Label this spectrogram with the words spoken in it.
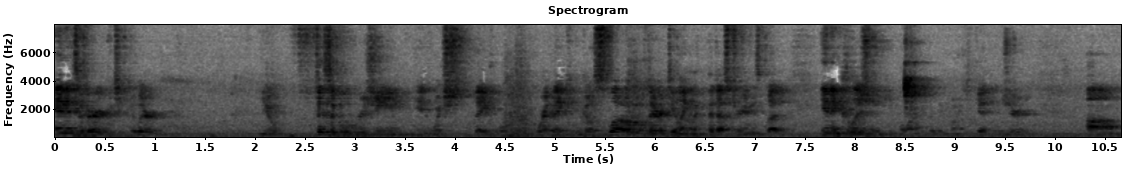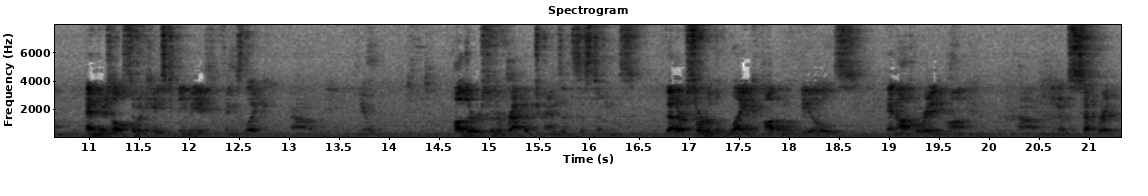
and it's a very particular you know physical regime in which they work, where they can go slow. They're dealing with pedestrians, but in a collision, people aren't really going to get injured. Um, and there's also a case to be made for things like um, you know other sort of rapid transit systems that are sort of like automobiles and operate on um, you know separate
